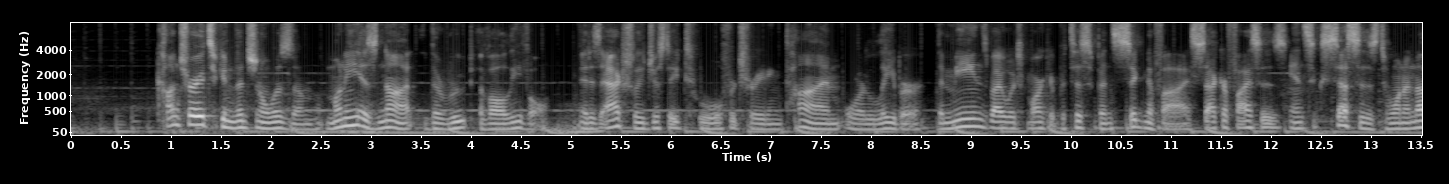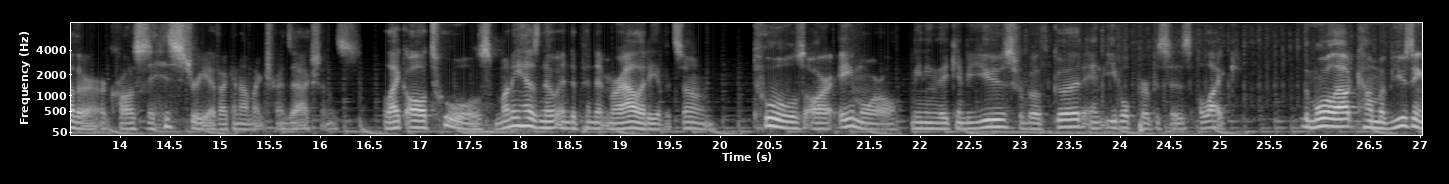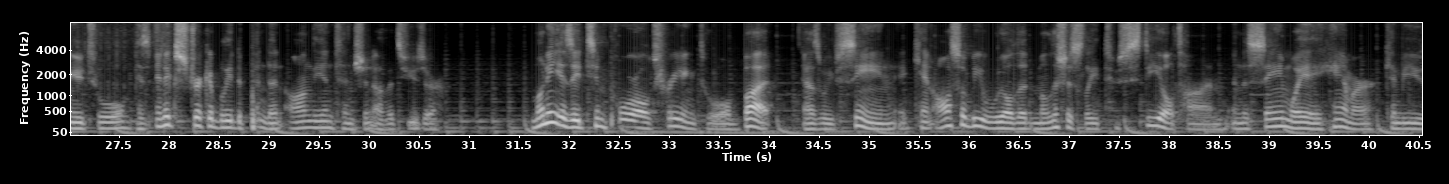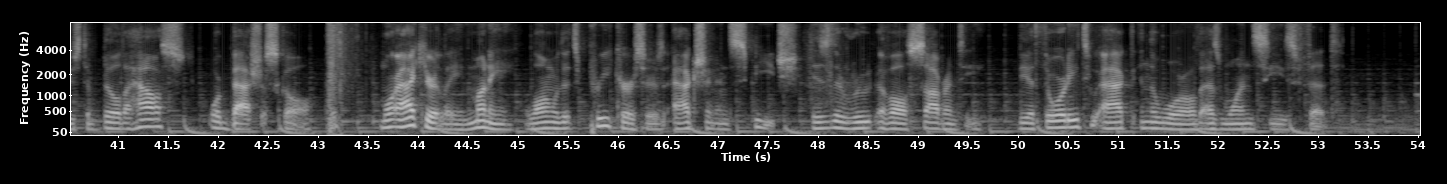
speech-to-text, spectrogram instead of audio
Contrary to conventional wisdom, money is not the root of all evil. It is actually just a tool for trading time or labor, the means by which market participants signify sacrifices and successes to one another across the history of economic transactions. Like all tools, money has no independent morality of its own. Tools are amoral, meaning they can be used for both good and evil purposes alike. The moral outcome of using a tool is inextricably dependent on the intention of its user. Money is a temporal trading tool, but as we've seen, it can also be wielded maliciously to steal time in the same way a hammer can be used to build a house or bash a skull. More accurately, money, along with its precursors, action and speech, is the root of all sovereignty, the authority to act in the world as one sees fit.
